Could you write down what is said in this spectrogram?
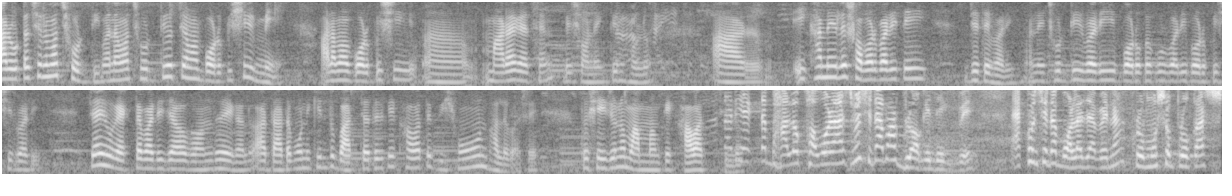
আর ওটা ছিল আমার ছর্দি মানে আমার ছর্দি হচ্ছে আমার বড় পিসির মেয়ে। আর আমার বড় পিসি মারা গেছেন বেশ অনেক দিন হলো। আর এইখানে এলে সবার বাড়িতেই যেতে পারি। মানে ছোটদির বাড়ি বড় কাকুর বাড়ি বড় পিসির বাড়ি। যাই হোক একটা বাড়ি যাওয়া বন্ধ হয়ে গেল। আর দাদামণি কিন্তু বাচ্চাদেরকে খাওয়াতে ভীষণ ভালোবাসে। তো সেই জন্য মাম্মামকে খাওয়াচ্ছিল তারই একটা ভালো খবর আসবে সেটা আমার ব্লগে দেখবে। এখন সেটা বলা যাবে না ক্রমশ প্রকাশ্য।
